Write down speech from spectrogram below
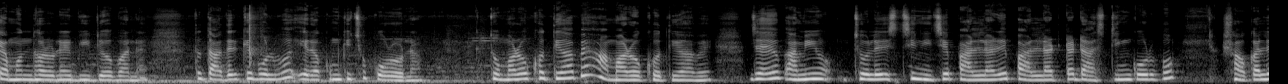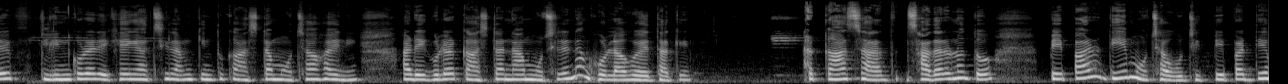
কেমন ধরনের ভিডিও বানায়। তো তাদেরকে বলব এরকম কিছু করো না। তোমারও ক্ষতি হবে, আমারও ক্ষতি হবে। যাই হোক আমি চলে এসেছি নিচে পার্লারে। পার্লারটা ডাস্টিং করব। সকালে ক্লিন করে রেখে গেছিলাম, কিন্তু কাঁচটা মোছা হয়নি। আর রেগুলার কাঁচটা না মুছলে না ঘোলা হয়ে থাকে। আর কাঁচ সাধারণত পেপার দিয়ে মোছা উচিত। পেপার দিয়ে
